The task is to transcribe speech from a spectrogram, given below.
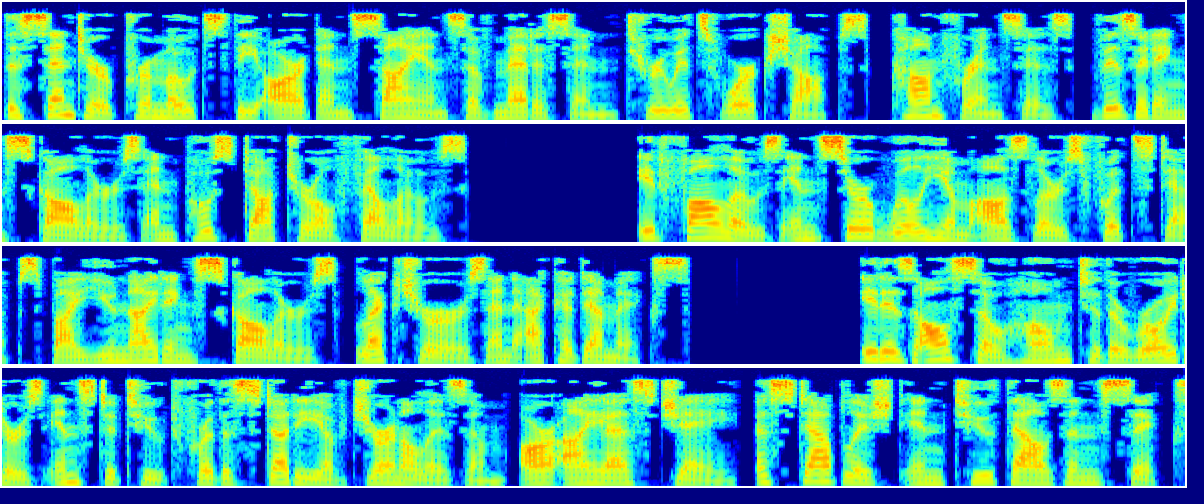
The centre promotes the art and science of medicine through its workshops, conferences, visiting scholars and postdoctoral fellows. It follows in Sir William Osler's footsteps by uniting scholars, lecturers and academics. It is also home to the Reuters Institute for the Study of Journalism established in 2006.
